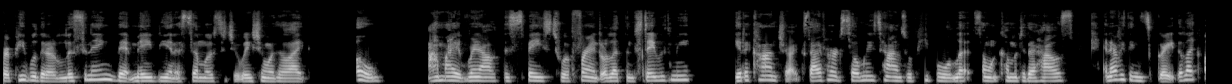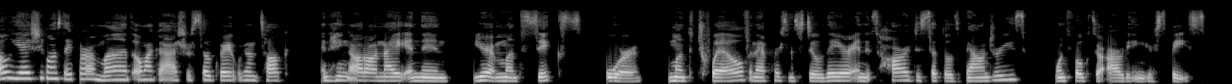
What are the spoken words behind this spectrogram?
for people that are listening that may be in a similar situation where they're like, oh, I might rent out this space to a friend or let them stay with me get a contract. Cause I've heard so many times where people will let someone come into their house and everything's great. They're like, oh yeah, she's going to stay for a month. Oh my gosh, we're so great. We're going to talk and hang out all night. And then you're at month six or month 12 and that person's still there. And it's hard to set those boundaries when folks are already in your space.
